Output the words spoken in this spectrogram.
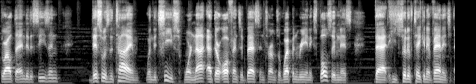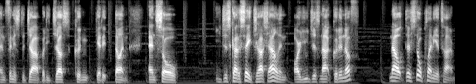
throughout the end of the season. This was the time when the Chiefs were not at their offensive best in terms of weaponry and explosiveness that he should have taken advantage and finished the job, but he just couldn't get it done. And so you just got to say, Josh Allen, are you just not good enough? Now, there's still plenty of time.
